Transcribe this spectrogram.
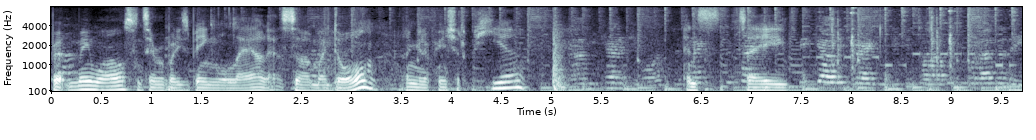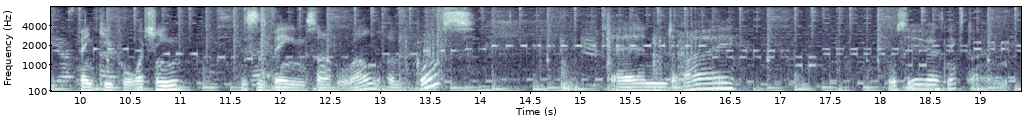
But meanwhile, since everybody's being loud outside my door, I'm gonna finish it up here and say thank you for watching. This has been Simon Flavelle, of course. And I will see you guys next time.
